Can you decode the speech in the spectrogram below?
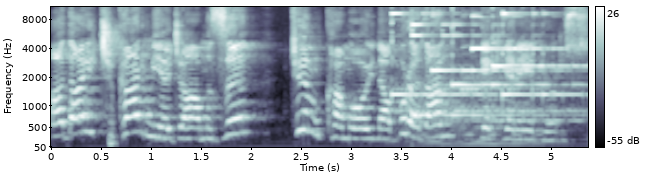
aday çıkarmayacağımızı tüm kamuoyuna buradan deklare ediyoruz.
